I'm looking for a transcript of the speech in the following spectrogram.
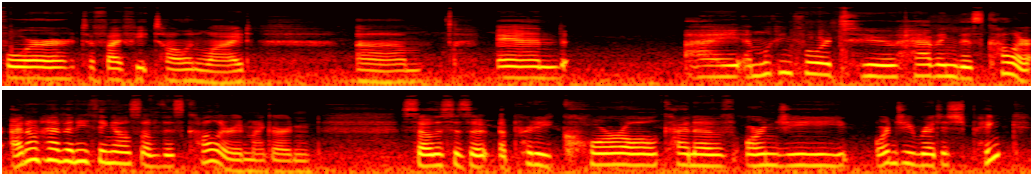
four to five feet tall and wide. Um, and I am looking forward to having this color. I don't have anything else of this color in my garden. So this is a, a pretty coral kind of orangey, orangey reddish pink.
